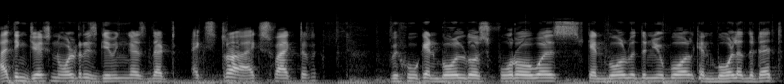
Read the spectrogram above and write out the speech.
I think Jason Holder is giving us that extra X factor who can bowl those four overs, can bowl with the new ball, can bowl at the death,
